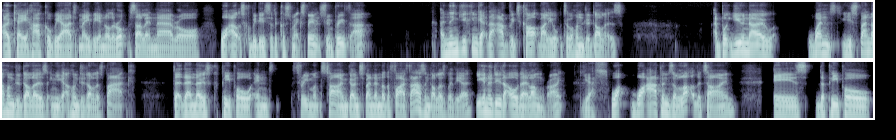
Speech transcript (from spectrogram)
okay, how could we add maybe another upsell in there or what else could we do to the customer experience to improve that? And then you can get that average cart value up to $100. But you know, when you spend $100 and you get $100 back, that then those people in three months' time go and spend another $5,000 with you. You're going to do that all day long, right? Yes. What what happens a lot of the time is the people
